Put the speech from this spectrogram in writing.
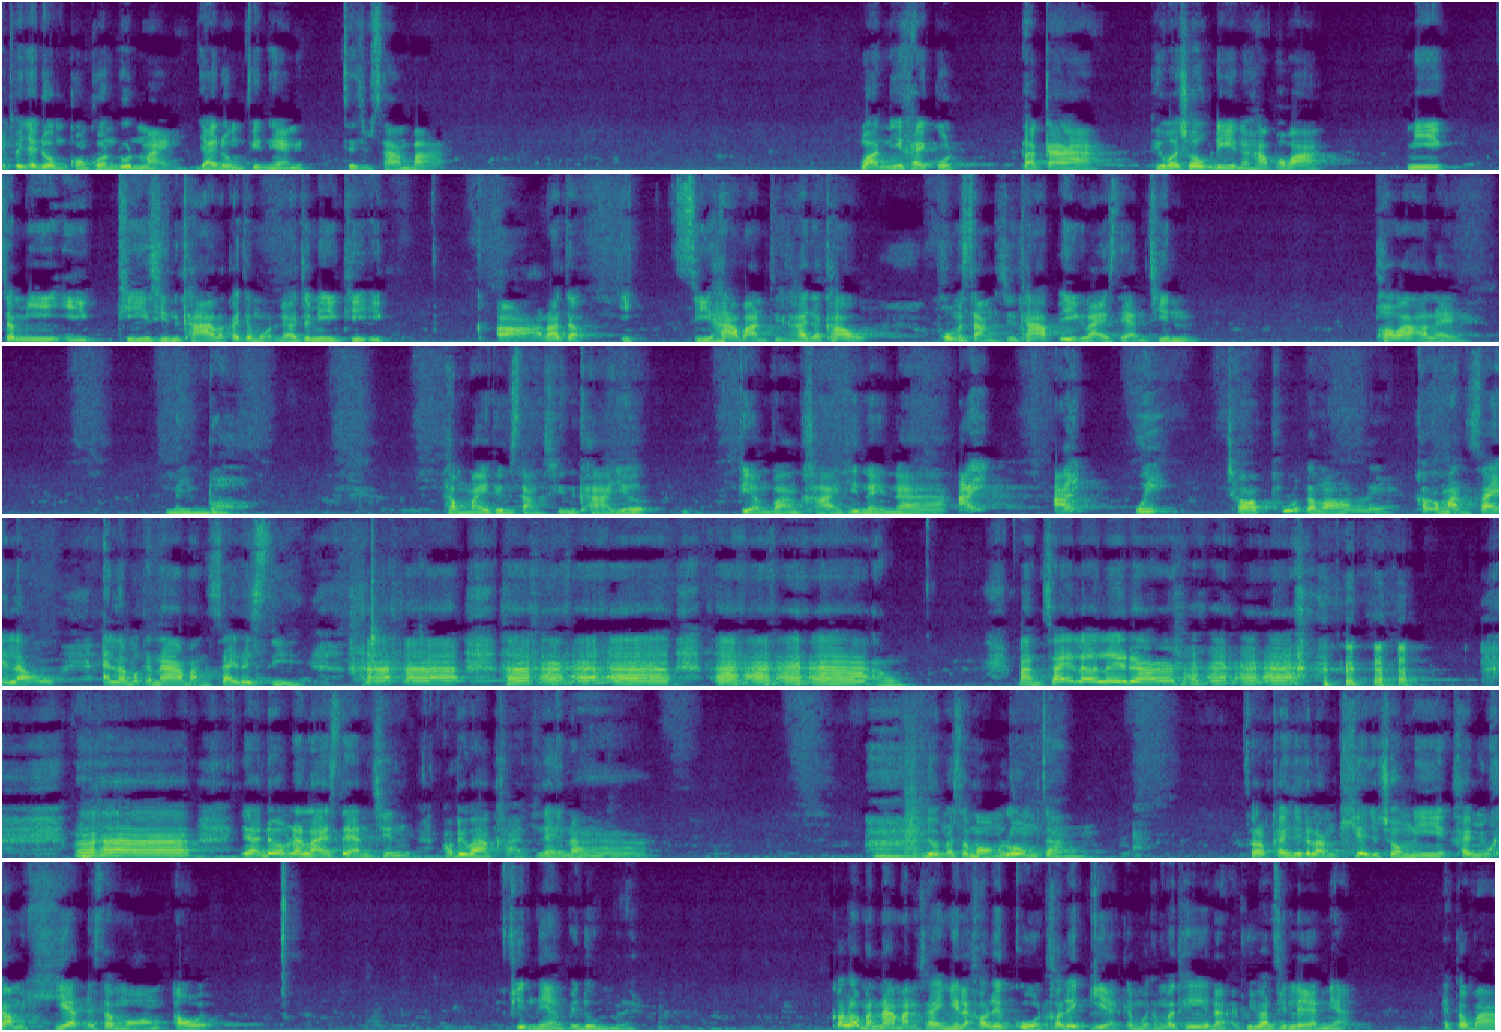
ี่เป็นยาดมของคนรุ่นใหม่ ยาดมฟินแฮง73บสามบาท วันนี้ใครกดตะกร้า ถือว่าโชคดีนะครับ เพราะว่ามีจะมีอีกทีสินค้าเราก็จะหมดแล้วจะมีอีกทีอีก อ่าน่าจะอีกสี่ห้าวันสินค้าจะเข้า ผมสั่งสินค้าอีกหลายแสนชิ้น เพราะว่าอะไร ไม่บอกทำไมถึงสั่งสินค้าเยอะ เตรียมวางขายที่ไหนหน้าไอ้ไอ้อุ๊ย ชอบพูดตลอดเลย เขาก็หมั่นไส้เราไอ้เรามันก็หน้าหมั่นไส้ด้วยสิฮ่าฮ่าฮ่าฮ่าฮ่าฮ่าฮ่าฮ่าฮ่าเอาหมั่นไส้เราเลยนะฮ่าฮ่าฮ่าฮ่าฮ่าอย่าดมละหลายแสนชิ้น เอาไปวางขายที่ไหนนะฮ่าดมแล้วสมองโล่งจังสำหรับใครที่กำลังเครียดอยู่ช่วงนี้ ใครมีความเครียดในสมองเอา ฟินแนงไปดมเลย ก็เรามันหน้ามันใช่อย่างนี้แหละเขาเลยโกรธเขาเลยเกลียดกันหมดทั้งประเทศอะไอ้ผู้บ้านฟินแลนด์เนี่ยไอ้ตัวบ้า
